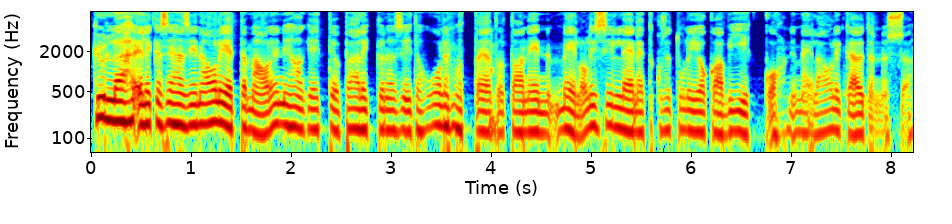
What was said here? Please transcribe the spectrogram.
Kyllä, eli sehän siinä oli, että mä olin ihan keittiöpäällikkönä siitä huolimatta ja tota, niin meillä oli silleen, että kun se tuli joka viikko, niin meillä oli käytännössä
